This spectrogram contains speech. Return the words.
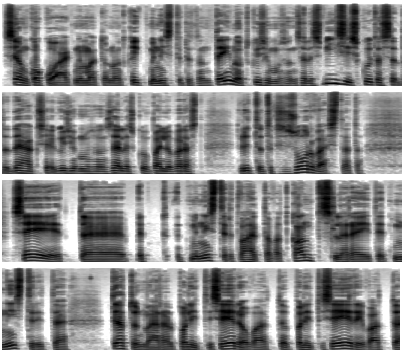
see on kogu aeg niimoodi olnud, kõik ministrid on teinud, küsimus on selles viisis, kuidas seda tehakse ja küsimus on selles, kui palju pärast üritatakse survestada. see, et, et, et ministrid vahetavad kantslereid, et ministrid teatud määral politiseeruvad, politiseerivad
